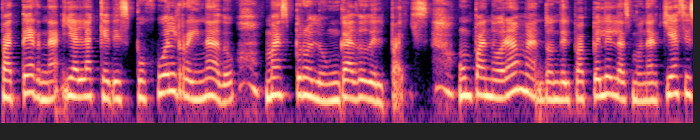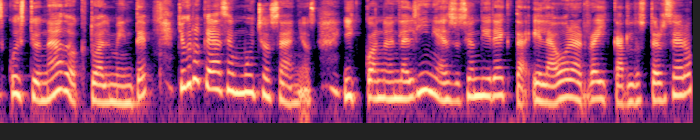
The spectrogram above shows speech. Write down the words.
paterna y a la que despojó el reinado más prolongado del país. Un panorama donde el papel de las monarquías es cuestionado actualmente, yo creo que hace muchos años, y cuando en la línea de sucesión el ahora rey Carlos III,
